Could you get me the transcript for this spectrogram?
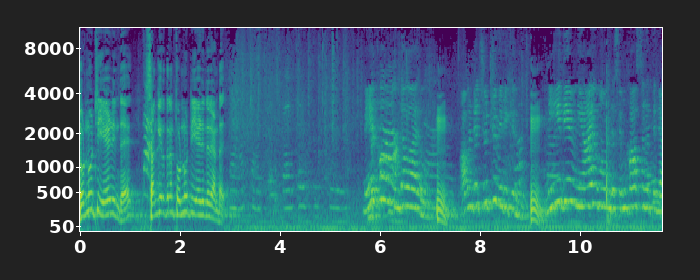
തൊണ്ണൂറ്റിയേഴിന്റെ സങ്കീർത്തനം തൊണ്ണൂറ്റിയേഴിന്റെ രണ്ട് വലുവനായ അന്ധകാരവും ഉം. അവന്റെ ചുറ്റും ഇരിക്കുന്നു നീതിയും ന്യായവും അവന്റെ സിംഹാസനത്തിന്റെ?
